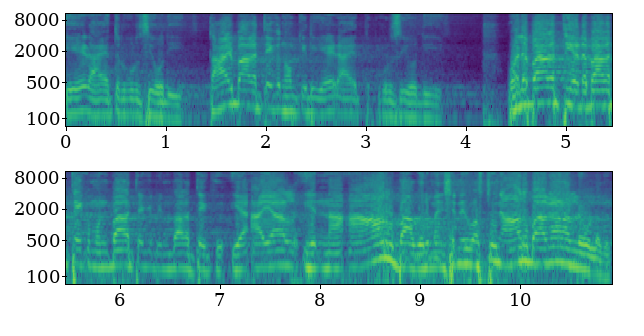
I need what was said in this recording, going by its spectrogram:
ഏഴായത്തിൽ കുറിച്ച് ഓതി. താഴ്ഭാഗത്തേക്ക് നോക്കിയിട്ട് ഏഴായത്തിൽ കുറിച്ച് ഓതി. വലഭാഗത്ത് ഇടഭാഗത്തേക്ക് മുൻഭാഗത്തേക്ക് പിൻഭാഗത്തേക്ക്. അയാൾ എന്ന ആറ് ഭാഗം. ഒരു മനുഷ്യന്റെ വസ്തുവിന് ആറ് ഭാഗമാണല്ലോ ഉള്ളത്.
